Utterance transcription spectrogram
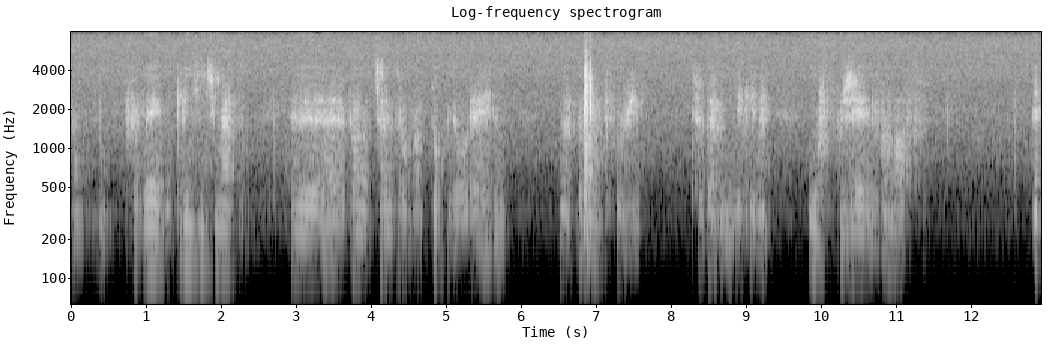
Ik vergelijk de crisis met uh, van het centrum van Tokio rijden naar de Fuji. Zodat iedere oef, we zijn er vanaf.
